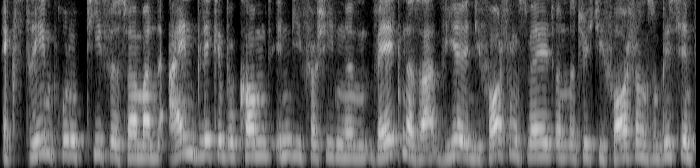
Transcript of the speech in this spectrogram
extrem produktiv ist, weil man Einblicke bekommt in die verschiedenen Welten, also wir in die Forschungswelt und natürlich die Forschung so ein bisschen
